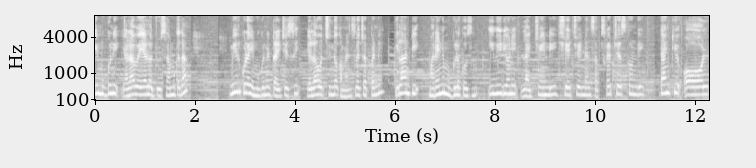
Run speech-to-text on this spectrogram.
ఈ ముగ్గుని ఎలా వేయాలో చూసాము కదా? మీరు కూడా ఈ ముగ్గుని ట్రై చేసి ఎలా వచ్చిందో కమెంట్స్లో చెప్పండి. ఇలాంటి మరిన్ని ముగ్గుల కోసం ఈ వీడియోని లైక్ చేయండి షేర్ చేయండి అండ్ సబ్స్క్రైబ్ చేసుకోండి. Thank you all.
